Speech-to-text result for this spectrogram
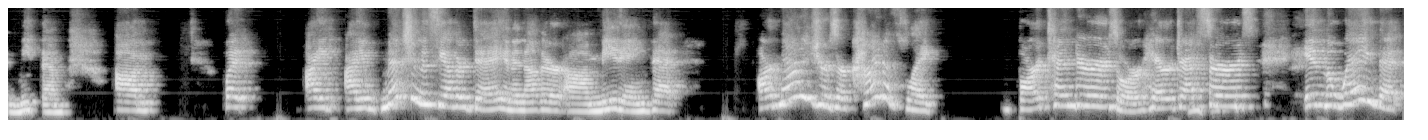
and meet them. Um, but I, I mentioned this the other day in another um, meeting that our managers are kind of like bartenders or hairdressers in the way that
